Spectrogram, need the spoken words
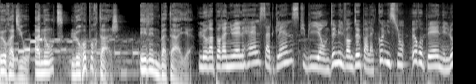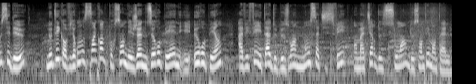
E-Radio à Nantes, le reportage. Hélène Bataille. Le rapport annuel Health at Glance, publié en 2022 par la Commission européenne et l'OCDE, notait qu'environ 50% des jeunes européennes et européens avaient fait état de besoins non satisfaits en matière de soins de santé mentale.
